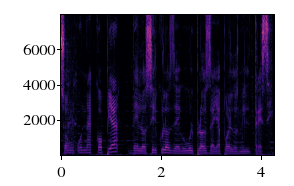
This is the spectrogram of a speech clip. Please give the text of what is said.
son una copia de los círculos de Google Plus de allá por el 2013.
